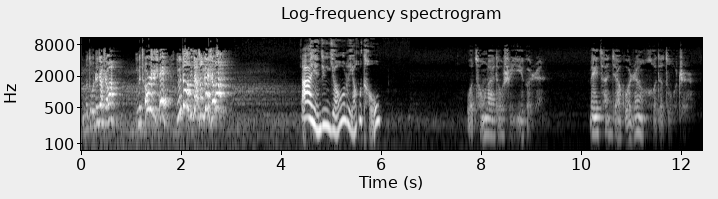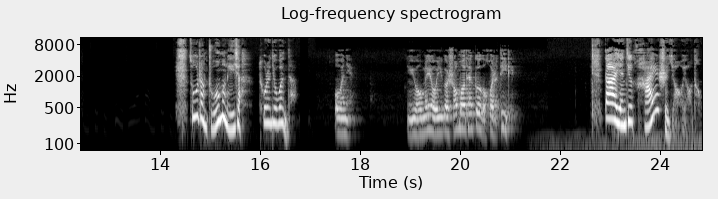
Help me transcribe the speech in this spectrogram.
你们组织叫什么？”你们头人是谁？你们到底打算干什么？大眼睛摇了摇头。我从来都是一个人，没参加过任何的组织。组长琢磨了一下，突然就问他：“我问你，你有没有一个双胞胎哥哥或者弟弟？”大眼睛还是摇摇头。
